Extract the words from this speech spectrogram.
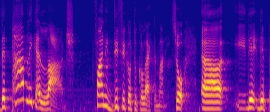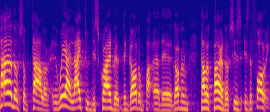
the public at large, find it difficult to collect the money. So uh, the, the paradox of Tullock, the way I like to describe it, the Gordon, uh, the Gordon Tullock paradox is, is the following.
